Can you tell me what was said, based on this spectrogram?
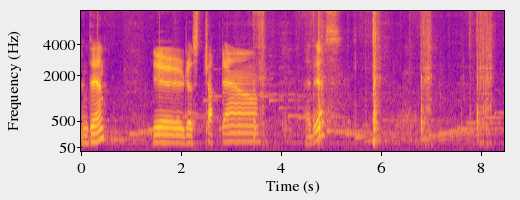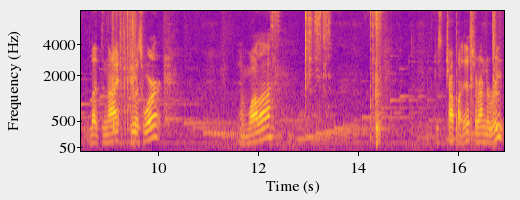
And then you just chop down like this. Let the knife do its work. And voila. Just chop like this around the root.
